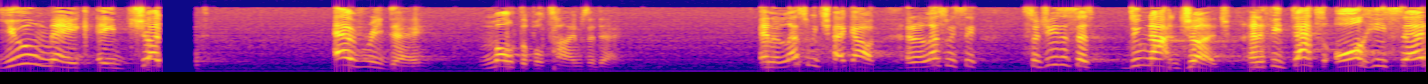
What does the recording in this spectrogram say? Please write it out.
You make a judgment every day, multiple times a day. And unless we check out, and unless we see, so Jesus says, do not judge. And if he, that's all he said,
